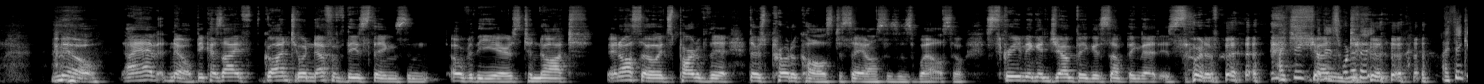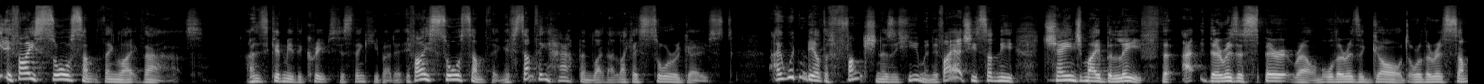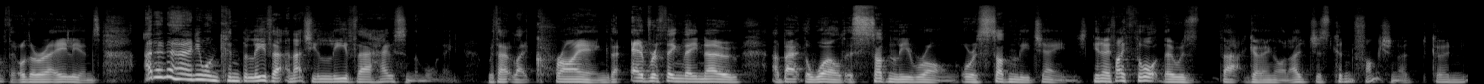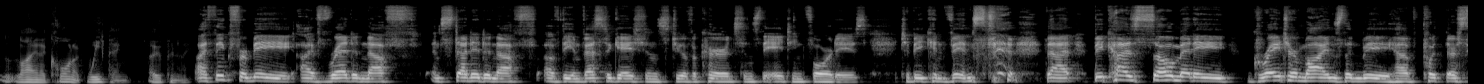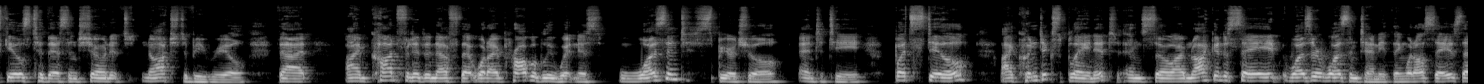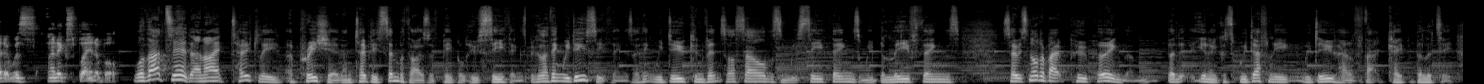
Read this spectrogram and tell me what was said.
no, I have no because I've gone to enough of these things and over the years to not. And also, it's part of the there's protocols to seances as well. So screaming and jumping is something that is sort of I think, but it's one of the. I think if I saw something like that, and it's giving me the creeps just thinking about it. If I saw something, if something happened like that, like I saw a ghost, I wouldn't be able to function as a human. If I actually suddenly change my belief that uh, there is a spirit realm, or there is a god, or there is something, or there are aliens, I don't know how anyone can believe that and actually leave their house in the morning without like crying that everything they know about the world is suddenly wrong or is suddenly changed. You know, if I thought there was that going on, I just couldn't function. I'd go and lie in a corner weeping openly. I think for me, I've read enough and studied enough of the investigations to have occurred since the 1840s to be convinced that because so many greater minds than me have put their skills to this and shown it not to be real, that I'm confident enough that what I probably witnessed wasn't spiritual entity, but still I couldn't explain it, and so I'm not going to say it was or wasn't anything. What I'll say is that it was unexplainable. Well, that's it. And I totally appreciate and totally sympathize with people who see things because I think we do see things. I think we do convince ourselves and we see things and we believe things. So it's not about poo pooing them, but, you know, because we definitely, we do have that capability.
